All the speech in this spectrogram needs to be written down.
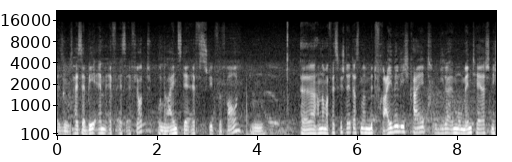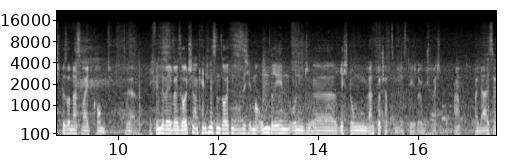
also das heißt ja BMFSFJ und eins der Fs steht für Frauen, äh, haben nochmal festgestellt, dass man mit Freiwilligkeit, die da im Moment herrscht, nicht besonders weit kommt. ja. Ich finde, bei, bei solchen Erkenntnissen sollten Sie sich immer umdrehen und äh, Richtung Landwirtschaftsministerium sprechen. Ja? Weil da ist ja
